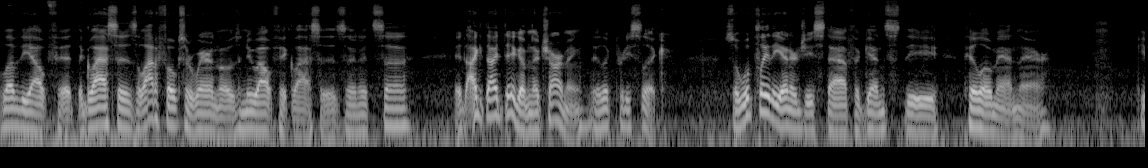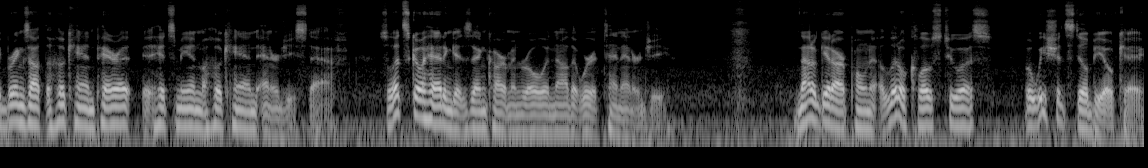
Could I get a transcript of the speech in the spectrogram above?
Love the outfit. The glasses, a lot of folks are wearing those new outfit glasses, and it's, uh, it, I, I dig them. They're charming. They look pretty slick. So we'll play the energy staff against the pillow man there. He brings out the hook hand parrot. It hits me in my hook hand energy staff. So let's go ahead and get Zen Cartman rolling now that we're at 10 energy. That'll get our opponent a little close to us, but we should still be okay.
